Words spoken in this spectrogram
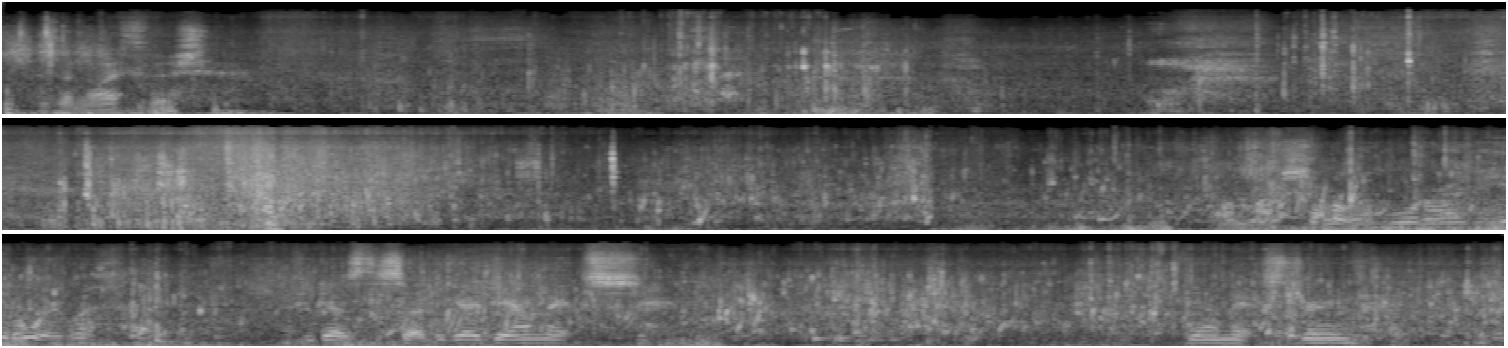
This is a nice fish. Not much shallower water over here to work with. If he does decide to go down that down that stream.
